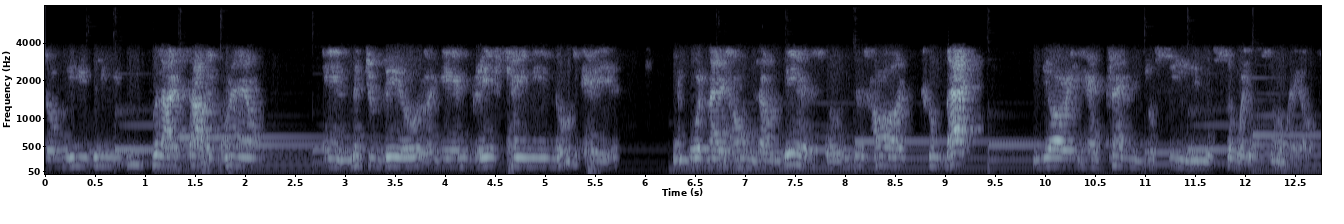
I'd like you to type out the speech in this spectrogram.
So we, we, we put our solid ground in Mitchellville, again, Grace Canyon, those areas, and bought nice homes out there. So it's just hard to come back when you already had planted your seed in the soil somewhere else.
